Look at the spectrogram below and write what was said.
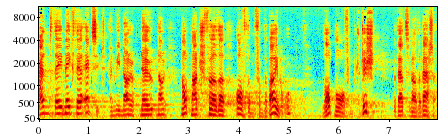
and they make their exit, and we know, know, know not much further of them from the Bible, a lot more from tradition, but that's another matter.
